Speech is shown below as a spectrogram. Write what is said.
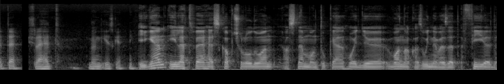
története, és lehet böngészgetni. Igen, illetve ehhez kapcsolódóan azt nem mondtuk el, hogy vannak az úgynevezett field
